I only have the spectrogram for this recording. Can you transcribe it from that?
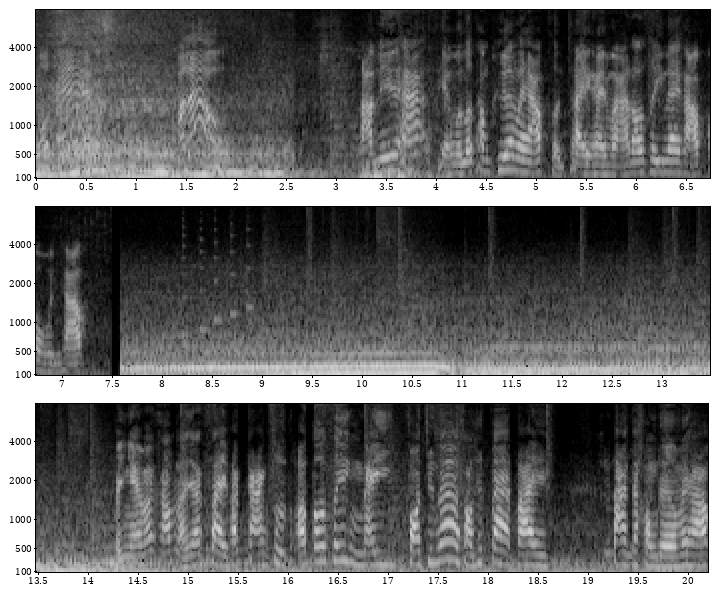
โอเค มาแล้ว ตามนี้นะฮะ เสียงบนรถทำเครื่องเลยครับ สนใจยังไงมาอาร์ตซิงได้ครับ ขอบคุณครับเป็นไงบ้างครับหลังจากใส่พักกลางสุดออโต้ซิ่งใน Fortuner 2.8 ไปต่างจากของเดิมไหมครับ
